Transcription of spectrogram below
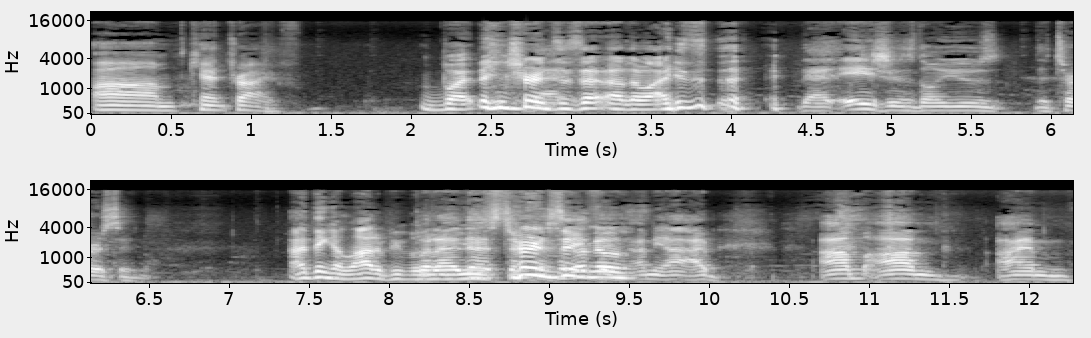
um can't drive. But insurance That- is said otherwise. That Asians don't use the turn signal. I think a lot of people But don't I, use that's turn signals. I mean, I, I, I'm, I'm, I'm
